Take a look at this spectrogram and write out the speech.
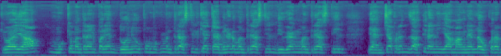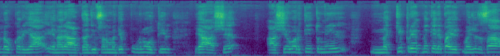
किंवा या मुख्यमंत्र्यांपर्यंत दोन्ही उपमुख्यमंत्री असतील किंवा कॅबिनेट मंत्री असतील दिव्यांग मंत्री असतील यांच्यापर्यंत जातील आणि या मागण्या लवकरात लवकर या येणाऱ्या आठ दहा दिवसांमध्ये पूर्ण होतील. या आशे आशेवरती तुम्ही नक्की प्रयत्न केले पाहिजेत. म्हणजे जसा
